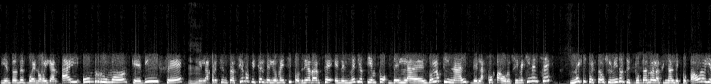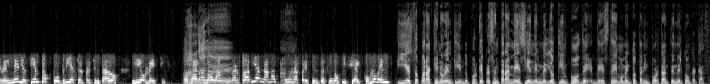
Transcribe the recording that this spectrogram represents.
Y entonces, bueno, oigan, hay un rumor que dice que la presentación oficial de Leo Messi podría darse en el medio tiempo del duelo final de la Copa Oro. imagínense México-Estados Unidos disputando la final de Copa Oro y en el medio tiempo podría ser presentado Leo Messi. O sea, no va a jugar todavía nada más una presentación oficial. ¿Cómo ven? Y esto para que no lo entiendo. ¿Por qué presentar a Messi en el medio tiempo de, este momento tan importante en el CONCACAF?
